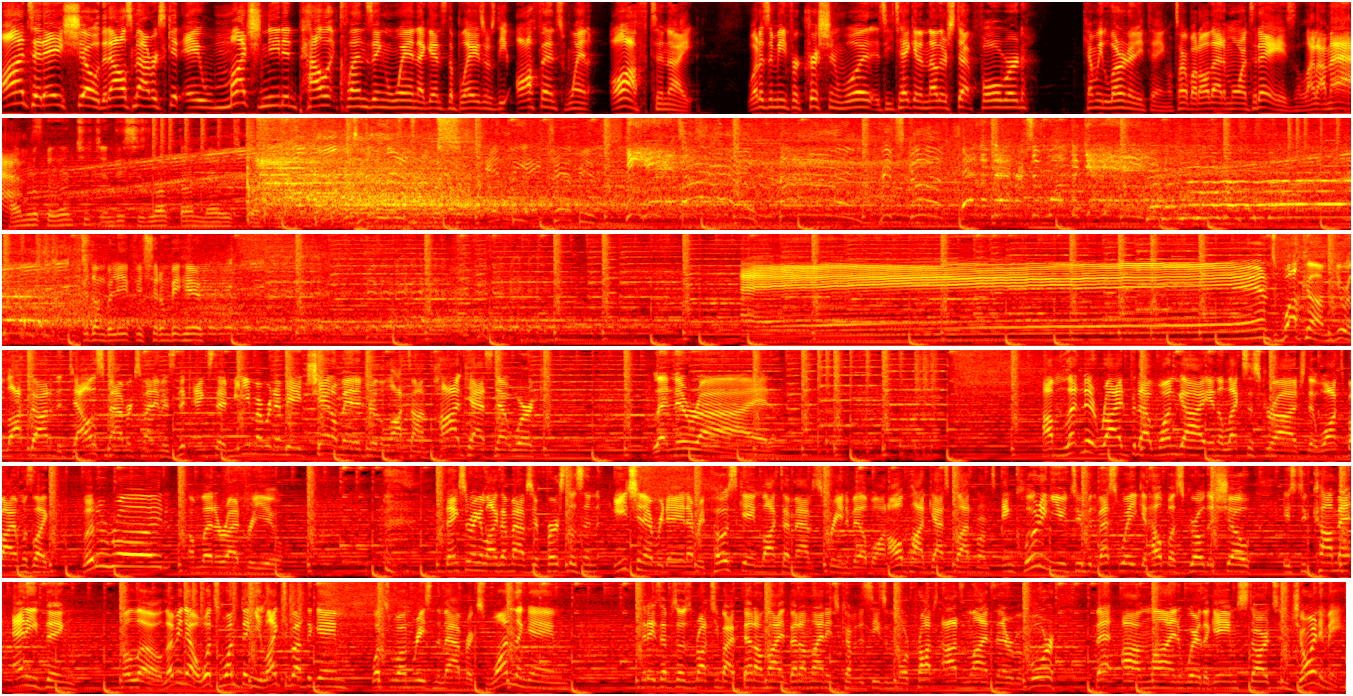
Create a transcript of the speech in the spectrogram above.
On today's show, the Dallas Mavericks get a much needed palate cleansing win against the Blazers. The offense went off tonight. What does it mean for Christian Wood? Is he taking another step forward? Can we learn anything? We'll talk about all that and more on today's Locked On Mavs. I'm Luka Doncic, and this is Locked On Mavericks. NBA champions. He hits! Bang! Bang! It's good! And the Mavericks have won the game! If you don't believe, you shouldn't be here. Welcome. You are locked on to the Dallas Mavericks. My name is Nick Angstadt, media member and NBA channel manager of the Locked On Podcast Network. Letting it ride. I'm letting it ride for that one guy in the Lexus garage that walked by and was like, let it ride. I'm letting it ride for you. Thanks for making Locked On Mavs your first listen each and every day, and every post game Locked On Mavs is free and available on all podcast platforms, including YouTube. The best way you can help us grow the show is to comment anything below. Let me know what's one thing you liked about the game. What's one reason the Mavericks won the game? Today's episode is brought to you by Bet Online. Bet Online is cover the season with more props, odds, and lines than ever before. Bet Online, where the game starts. And joining me,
